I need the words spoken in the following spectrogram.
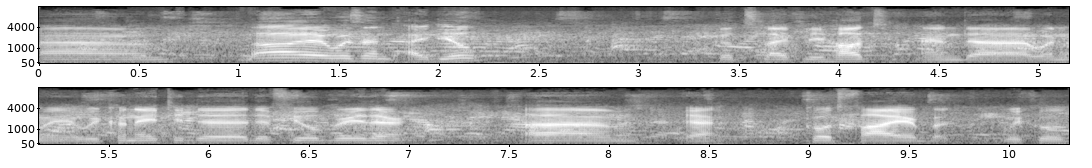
Um, no, it wasn't ideal. Got slightly hot, and uh, when we, we connected the, the fuel breather, um, yeah, caught fire, but we could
